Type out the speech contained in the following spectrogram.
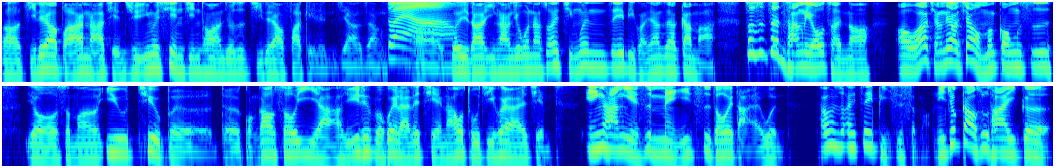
啊，急着要把它拿钱去，因为现金通常就是急着要发给人家这样子，对啊，所以他银行就问他说：“哎，请问这一笔款项是要干嘛？”这是正常流程哦。哦，我要强调，像我们公司有什么 YouTube 的广告收益啊，YouTube 会来的钱啊，或图集会来的钱，银行也是每一次都会打来问，他问说：“哎，这一笔是什么？”你就告诉他一个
